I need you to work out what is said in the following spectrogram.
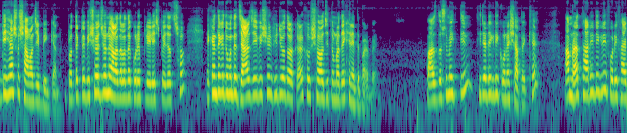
ইতিহাস ও সামাজিক বিজ্ঞান। প্রত্যেকটা বিষয়ের জন্য আলাদা আলাদা করে প্লেলিস্ট পেয়ে যাচ্ছ। এখান থেকে তোমাদের যার যে বিষয়ের ভিডিও দরকার, খুব সহজেই তোমরা দেখে নিতে পারবে। পাঁচ দশমিক তিন থিটা ডিগ্রি কোণের সাপেক্ষে। আমরা thirty degree forty five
